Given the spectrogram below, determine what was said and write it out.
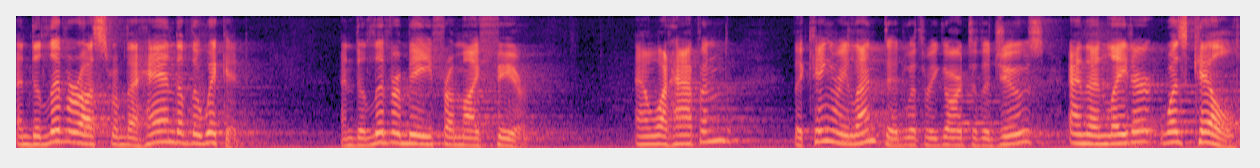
and deliver us from the hand of the wicked, and deliver me from my fear. And what happened? The king relented with regard to the Jews and then later was killed.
